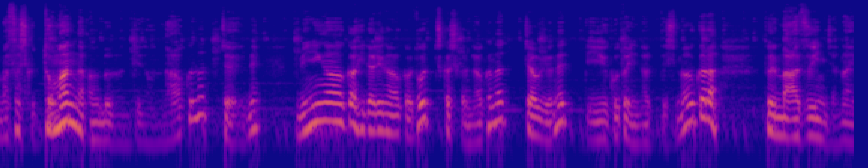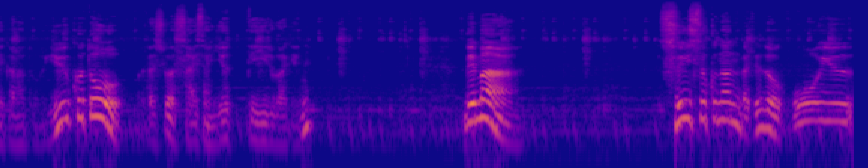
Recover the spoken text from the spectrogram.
まさしくど真ん中の部分っていうのがなくなっちゃうよね右側か左側かどっちかしかなくなっちゃうよねっていうことになってしまうからそれまずいんじゃないかなということを私は再三言っているわけね。でまあ推測なんだけどこういう、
